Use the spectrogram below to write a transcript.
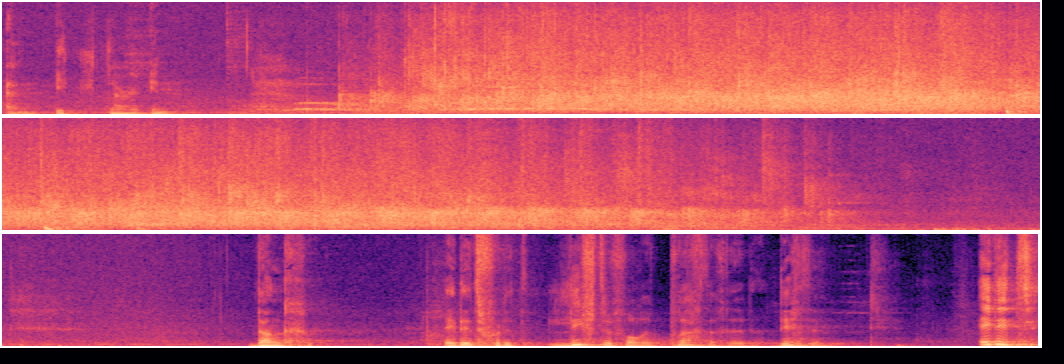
en ik daarin. Dank, Edith, voor dit liefdevolle, prachtige dichten. Edith!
